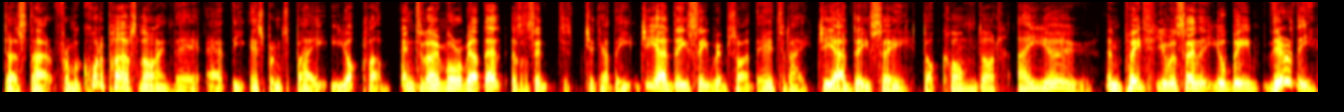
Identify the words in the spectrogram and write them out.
does start from a quarter past nine there at the Esperance Bay Yacht Club. And to know more about that, as I said, just check out the GRDC website there today, grdc.com.au. And Pete, you were saying that you'll be there at the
